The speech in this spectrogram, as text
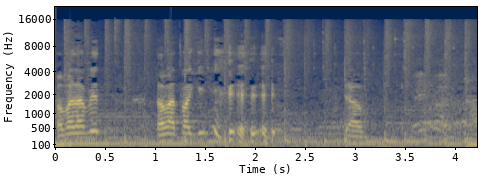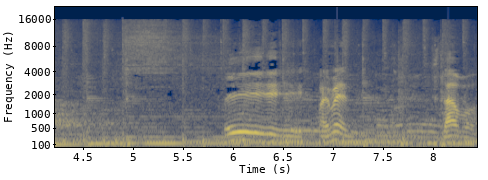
Bapak David, selamat pagi. Jam. Hei, my man. Slavo.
